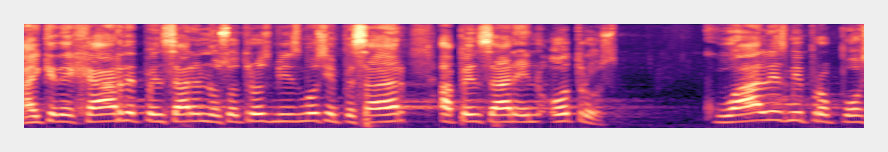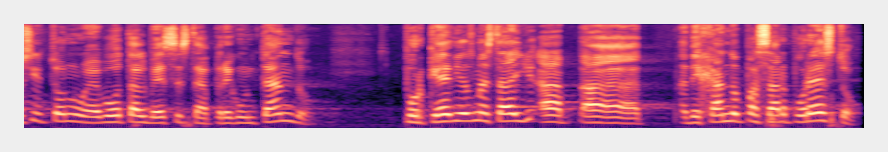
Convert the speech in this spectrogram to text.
Hay que dejar de pensar en nosotros mismos y empezar a pensar en otros. ¿Cuál es mi propósito nuevo? Tal vez se está preguntando. ¿Por qué Dios me está dejando pasar por esto?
